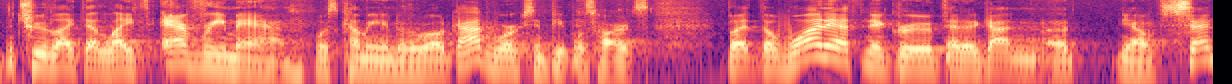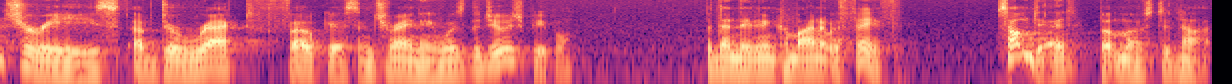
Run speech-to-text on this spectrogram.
The true light that lights every man was coming into the world. God works in people's hearts. But the one ethnic group that had gotten uh, you know, centuries of direct focus and training was the Jewish people. But then they didn't combine it with faith. Some did, but most did not.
